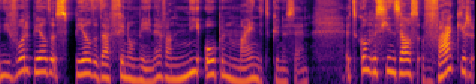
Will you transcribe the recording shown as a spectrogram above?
in die voorbeelden speelde dat fenomeen hè, van niet open-minded kunnen zijn. Het komt misschien zelfs vaker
